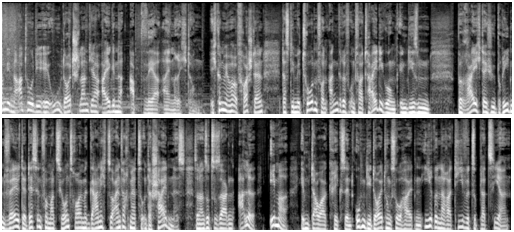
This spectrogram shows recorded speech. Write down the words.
Haben die NATO, die EU, Deutschland ja eigene Abwehreinrichtungen. Ich könnte mir mal vorstellen, dass die Methoden von Angriff und Verteidigung in diesem Bereich der hybriden Welt, der Desinformationsräume gar nicht so einfach mehr zu unterscheiden ist, sondern sozusagen alle immer im Dauerkrieg sind, um die Deutungshoheiten, ihre Narrative zu platzieren.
